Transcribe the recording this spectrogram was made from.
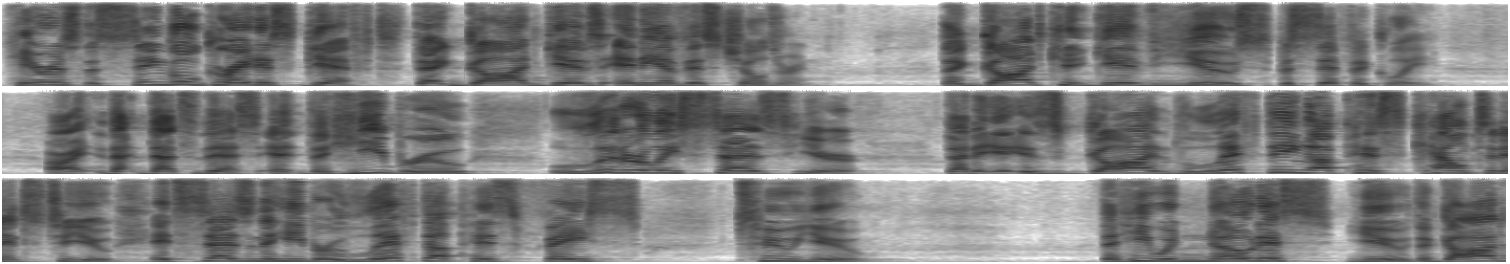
Here is the single greatest gift that God gives any of his children, that God could give you specifically. All right, that, that's this. It, the Hebrew literally says here that it is God lifting up his countenance to you. It says in the Hebrew, lift up his face to you. That he would notice you. The God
